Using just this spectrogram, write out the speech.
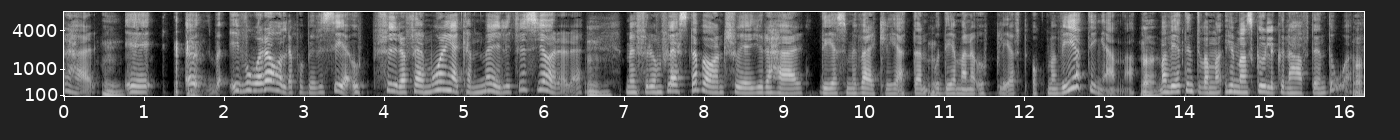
det här. Mm. Eh, i våra åldrar på BVC, upp fyra femåringar kan möjligtvis göra det. Mm. Men för de flesta barn så är ju det här det som är verkligheten mm. och det man har upplevt. Och man vet inget annat. Nej. Man vet inte man, hur man skulle kunna haft det ändå. Ja.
